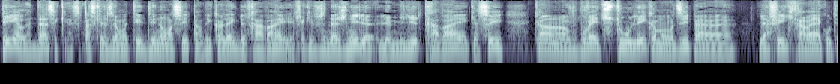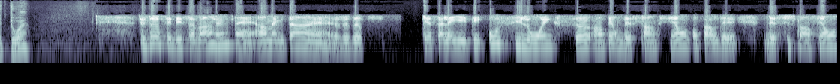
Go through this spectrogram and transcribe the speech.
pire là-dedans, c'est, que, c'est parce qu'elles ont été dénoncées par des collègues de travail. Fait que vous imaginez le, le milieu de travail que c'est quand vous pouvez être stoulé, comme on dit, par... Euh, la fille qui travaille à côté de toi? C'est sûr, c'est décevant. Là. Euh, en même temps, euh, je veux dire que ça ait été aussi loin que ça en termes de sanctions, qu'on parle de, de suspension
